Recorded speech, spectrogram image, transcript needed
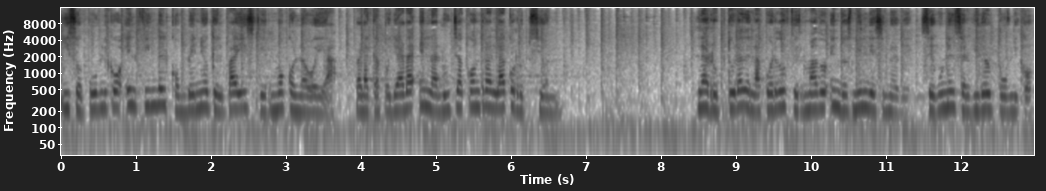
hizo público el fin del convenio que el país firmó con la OEA para que apoyara en la lucha contra la corrupción. La ruptura del acuerdo firmado en 2019, según el servidor público,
